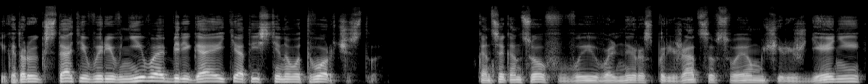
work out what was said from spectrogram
и которую, кстати, вы ревниво оберегаете от истинного творчества. В конце концов, вы вольны распоряжаться в своем учреждении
